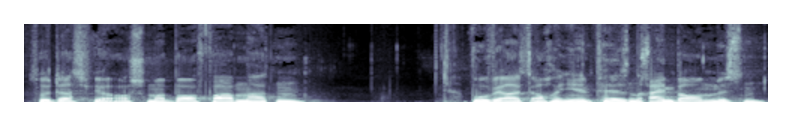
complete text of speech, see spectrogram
so dass wir auch schon mal Baufarben hatten, wo wir halt auch in den Felsen reinbauen müssen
